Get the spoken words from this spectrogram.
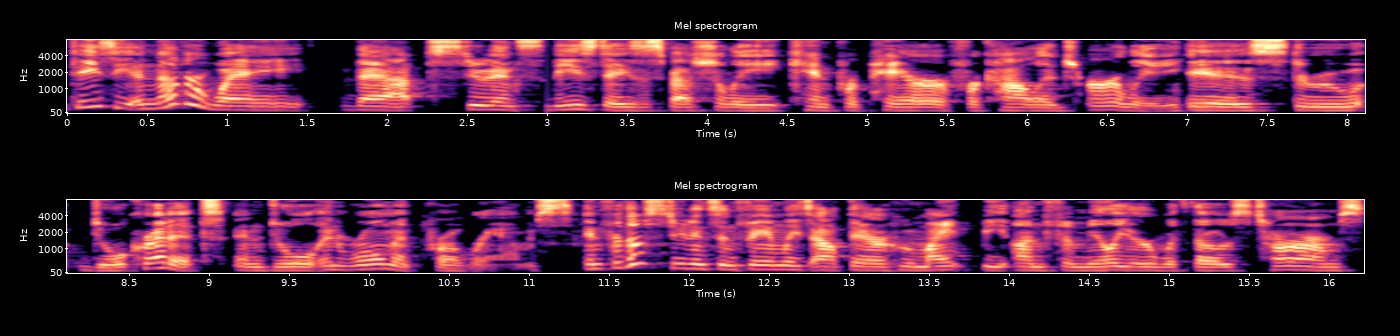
Daisy, another way that students these days especially can prepare for college early is through dual credit and dual enrollment programs. And for those students and families out there who might be unfamiliar with those terms,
